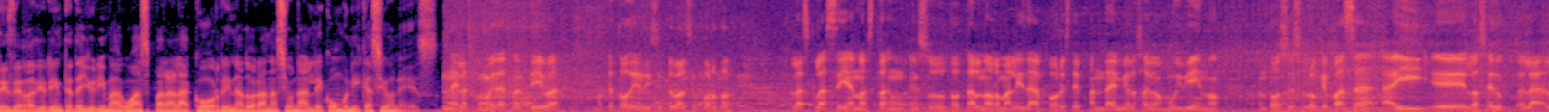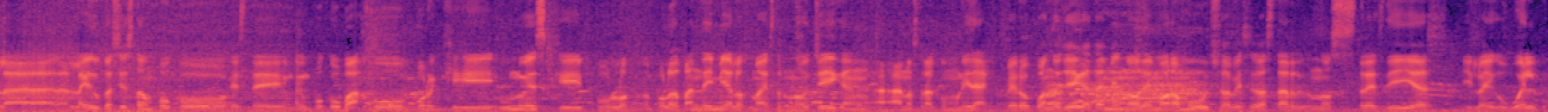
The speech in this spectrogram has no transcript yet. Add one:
Desde Radio Oriente de Yurimaguas para la Coordinadora Nacional de Comunicaciones. En las comunidades nativas, más que todo en el distrito de las clases ya no están en su total normalidad por esta pandemia, lo sabemos muy bien, ¿no? Entonces lo que pasa ahí, eh, la, educación está un poco, este, un poco bajo porque uno es que por, por la pandemia los maestros no llegan a, nuestra comunidad, pero cuando llega también no demora mucho, a veces va a estar unos tres días y luego vuelve.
